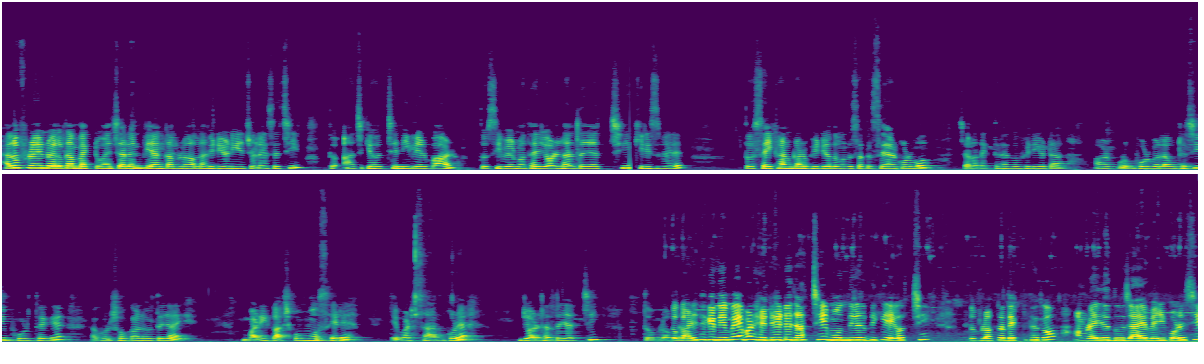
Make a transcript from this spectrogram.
Hello friend welcome back to my channel Priyanka vlog video নিয়ে চলে এসেছি। তো আজকে হচ্ছে নীলের বার। তো শিবের মাথায় জল ঢালতে যাচ্ছি খিরিস বেড়ে তো সেইখানকার ভিডিও তোমাদের সাথে শেয়ার করব। চলো দেখতে থাকো ভিডিওটা আর পুরো ভোরবেলা উঠেছি ভোর থেকে এখন সকাল হতে যাই। বাড়ির কাজকর্ম সেরে এবার স্নান করে জল ঢালতে যাচ্ছি। তো ব্লগ তো গাড়ি থেকে নেমে এবার হেঁটে হেঁটে যাচ্ছি মন্দিরের দিকে এগোচ্ছি। তো ব্লগটা দেখতে থাকো। আমরা এই যে দু জায়ে বেরিয়ে পড়েছি।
